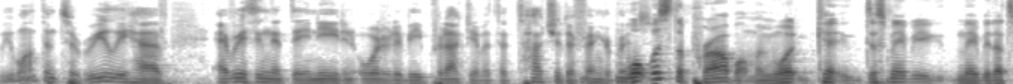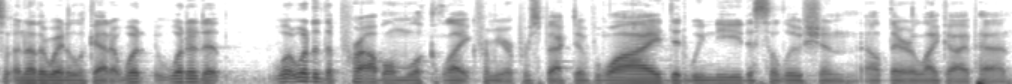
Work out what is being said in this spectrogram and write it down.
we want them to really have everything that they need in order to be productive at the touch of their fingerprints. What was the problem? I mean, what ca- just maybe maybe that's another way to look at it. What what did it what, what did the problem look like from your perspective? Why did we need a solution out there like iPad?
